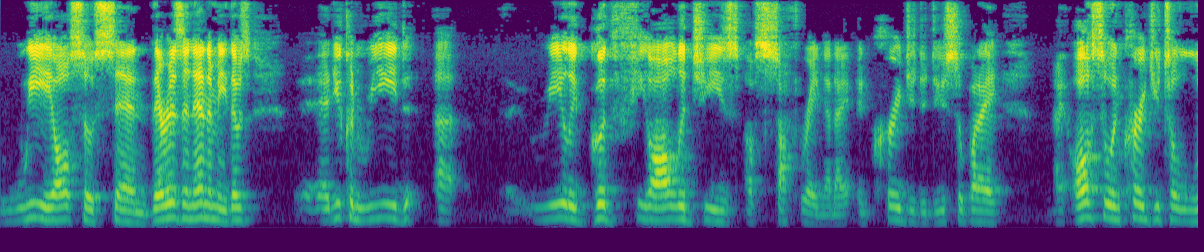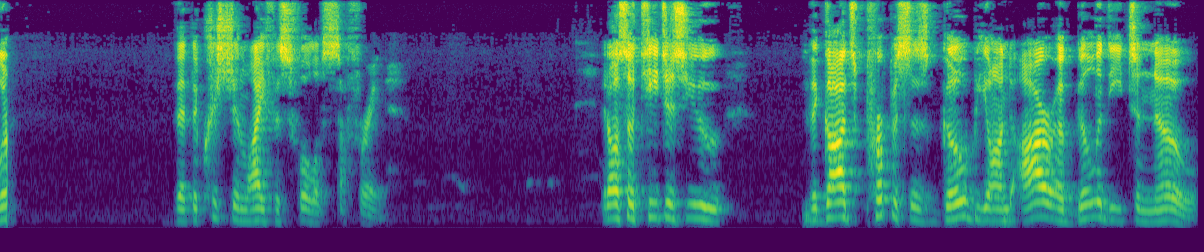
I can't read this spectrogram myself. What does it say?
We also sin. There is an enemy. Those, and you can read uh, really good theologies of suffering, and I encourage you to do so. But I, I also encourage you to learn that the Christian life is full of suffering. It also teaches you that God's purposes go beyond our ability to know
